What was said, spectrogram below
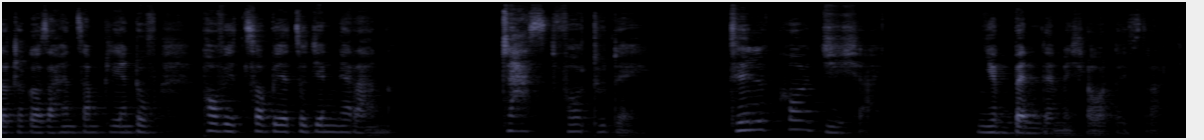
do czego zachęcam klientów, powiedz sobie codziennie rano. Just for today. Tylko dzisiaj. Nie będę myślał o tej zdradzie.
